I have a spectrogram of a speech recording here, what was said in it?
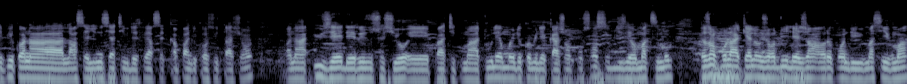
Depuis qu'on a lancé l'initiative de faire cette campagne de consultation, on a usé des réseaux sociaux et pratiquement tous les moyens de communication pour sensibiliser au maximum. Raison pour laquelle aujourd'hui les gens ont répondu massivement.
